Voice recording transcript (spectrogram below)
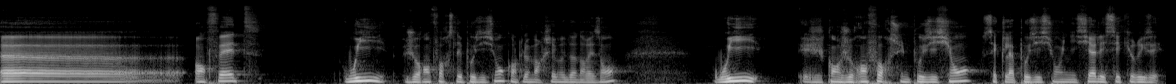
Euh, en fait, oui, je renforce les positions quand le marché me donne raison. Oui, quand je renforce une position, c'est que la position initiale est sécurisée.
